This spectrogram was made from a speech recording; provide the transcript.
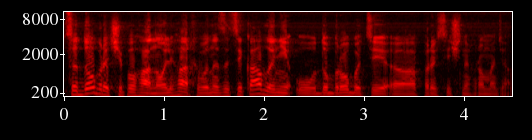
це добре чи погано? Олігархи вони зацікавлені у добробуті е, пересічних громадян.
